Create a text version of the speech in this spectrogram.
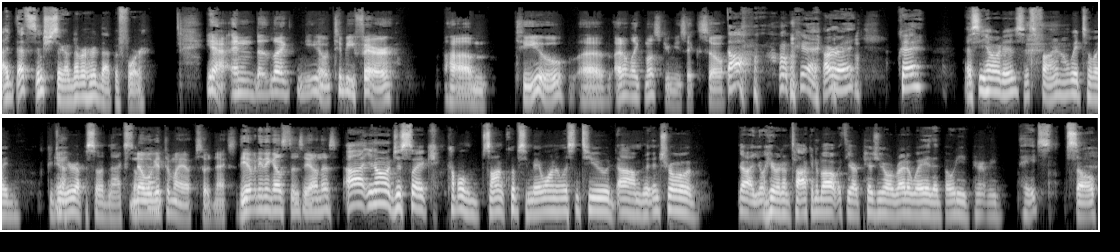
I, that's interesting. I've never heard that before. Yeah, and uh, like you know, to be fair, um, to you, uh, I don't like most of your music. So oh, okay, all right, okay. I see how it is. It's fine. I'll wait till I do yeah. your episode next. Okay? No, we'll get to my episode next. Do you have anything else to say on this? Uh, you know, just like a couple song clips you may want to listen to. Um, the intro uh, you'll hear what I'm talking about with the arpeggio right away that Bodie apparently hates. So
